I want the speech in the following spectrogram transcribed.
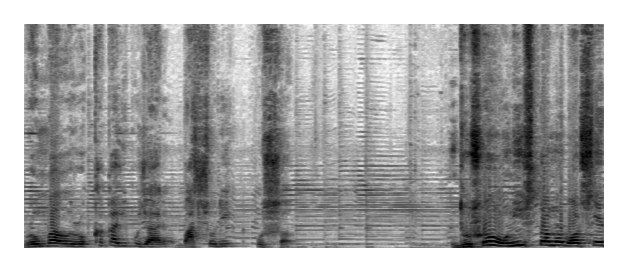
ব্রহ্মা ও রক্ষাকালী পূজার বাৎসরিক উৎসব। দুশো উনিশতম বর্ষের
